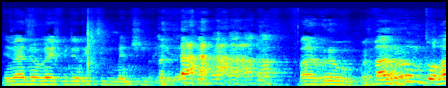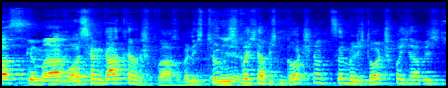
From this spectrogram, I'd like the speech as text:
Immer nur, wenn ich mit den richtigen Menschen rede. Warum? Warum? Du hast gemacht. Boah, ich kann gar keine Sprache. Wenn ich Türkisch Ja. spreche, habe ich einen deutschen Akzent. Wenn ich Deutsch spreche, habe ich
